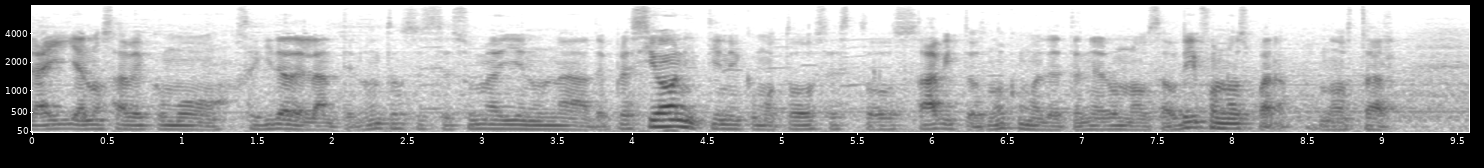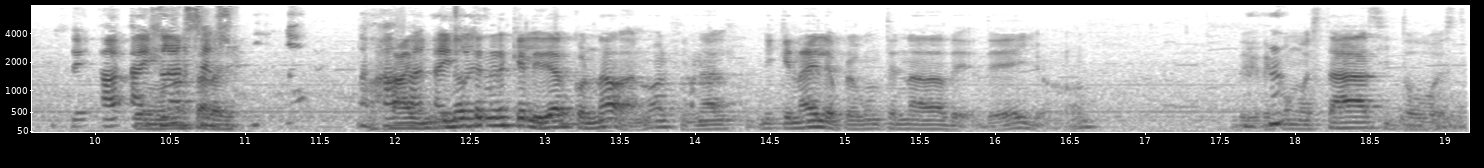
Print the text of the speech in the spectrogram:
de ahí ya no sabe cómo seguir adelante, ¿no? Entonces se sume ahí en una depresión y tiene como todos estos hábitos, ¿no? Como el de tener unos audífonos para pues, no estar... aislarse en su mundo. Ajá, y, no tener que lidiar con nada, ¿no? Al final, ni que nadie le pregunte nada de, ello, ¿no? De, cómo estás y todo esto.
